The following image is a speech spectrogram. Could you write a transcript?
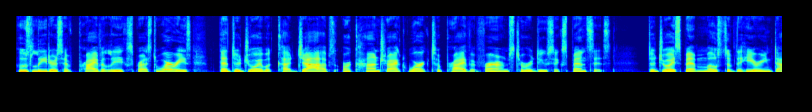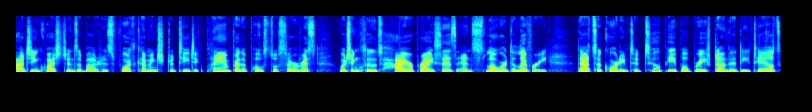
whose leaders have privately expressed worries that DeJoy would cut jobs or contract work to private firms to reduce expenses. DeJoy spent most of the hearing dodging questions about his forthcoming strategic plan for the Postal Service, which includes higher prices and slower delivery. That's according to two people briefed on the details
